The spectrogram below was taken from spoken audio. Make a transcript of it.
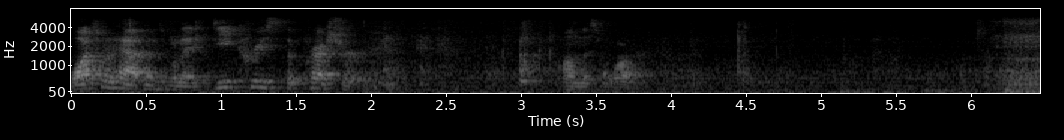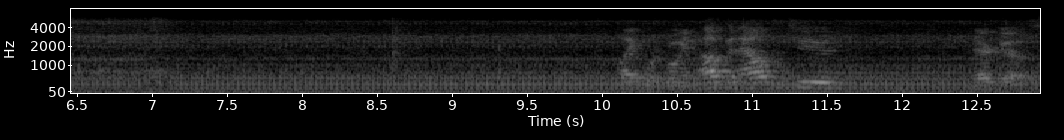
Watch what happens when I decrease the pressure on this water. Like we're going up in altitude, there it goes.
